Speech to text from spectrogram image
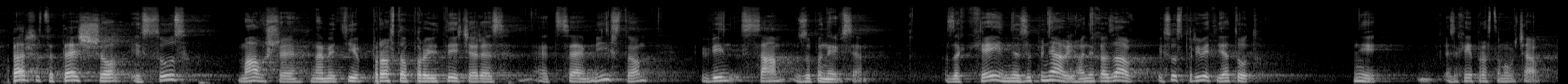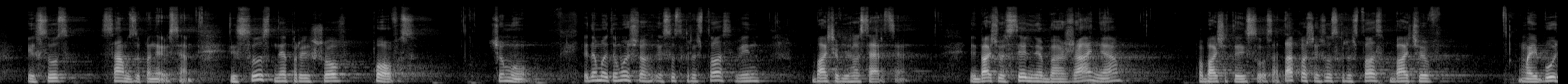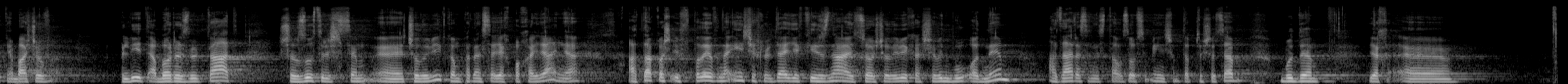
Перше, це те, що Ісус, мавши на меті просто пройти через це місто, Він сам зупинився. Закхей не зупиняв його, не казав: Ісус, привіт, я тут. Ні, Закхей просто мовчав. Ісус сам зупинився. Ісус не прийшов повз. Чому? Я думаю, тому що Ісус Христос Він бачив його серце. Він бачив сильне бажання побачити Ісуса. Також Ісус Христос бачив майбутнє, бачив плід або результат, що зустріч з цим е, чоловіком принесе як покаяння, а також і вплив на інших людей, які знають цього чоловіка, що він був одним, а зараз він став зовсім іншим. Тобто, що це буде як е,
